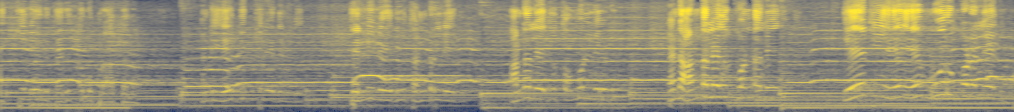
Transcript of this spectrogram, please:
దిక్కి లేని దరిద్రుల ప్రార్థన. అంటే ఏ దిక్కి లేదండి? తల్లి లేదు తండ్రి లేదు అన్న లేదు తమ్ముడు లేడు. అండ్ అండ లేదు కొండ లేదు. ఏటి ఏ ఏ ఊరు కూడా లేదు.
